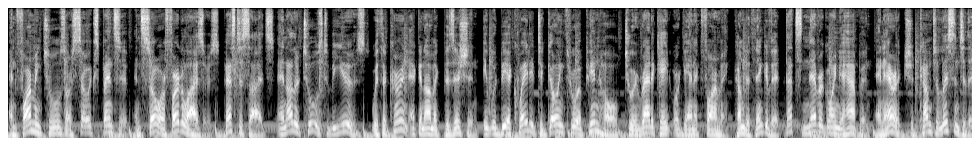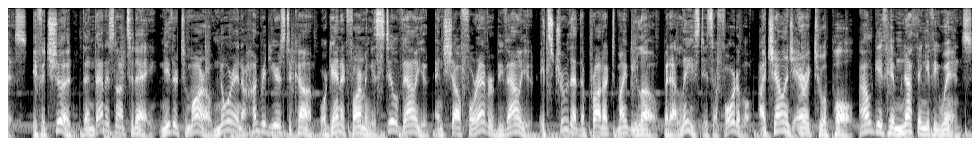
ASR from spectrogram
and farming tools are so expensive, and so are fertilizers, pesticides, and other tools to be used. With the current economic position, it would be equated to going through a pinhole to eradicate organic farming. Come to think of it, that's never going to happen, and Eric should come to listen to this. If it should, then that is not today, neither tomorrow nor in a hundred years to come. Organic farming is still valued and shall forever be valued. It's true that the product might be low, but at least it's affordable. I challenge Eric to a poll. I'll give him nothing if he wins.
